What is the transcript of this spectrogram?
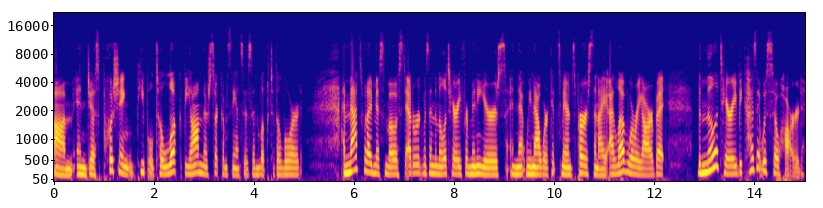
Um, and just pushing people to look beyond their circumstances and look to the Lord. And that's what I miss most. Edward was in the military for many years, and that we now work at Samaritan's Purse, and I, I love where we are. But the military, because it was so hard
